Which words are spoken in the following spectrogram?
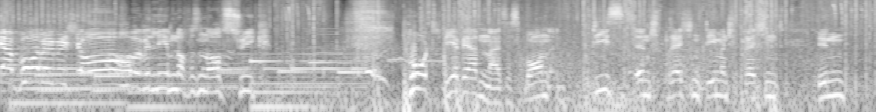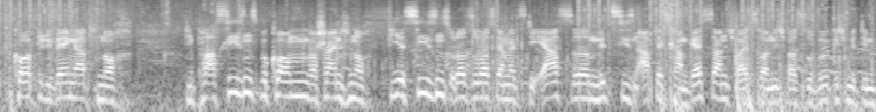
er borbelt mich. Oh, aber wir leben noch. Wir sind off-streak. Tot. Wir werden nice Spawn. Dies entsprechend, dementsprechend in Call of Duty Vanguard noch die paar Seasons bekommen, wahrscheinlich noch vier Seasons oder sowas. Wir haben jetzt die erste Mid-Season-Update kam gestern. Ich weiß zwar nicht, was so wirklich mit dem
